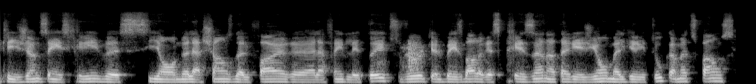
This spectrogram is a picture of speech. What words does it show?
que les jeunes s'inscrivent euh, si on a la chance de le faire euh, à la fin de l'été. Tu veux que le baseball reste présent dans ta région malgré tout. Comment tu penses?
